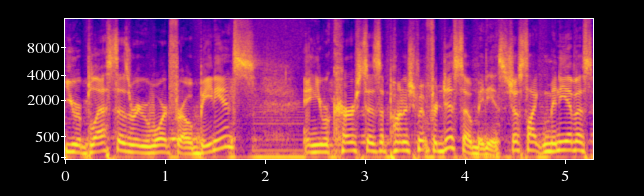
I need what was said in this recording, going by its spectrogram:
You were blessed as a reward for obedience, and you were cursed as a punishment for disobedience, just like many of us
